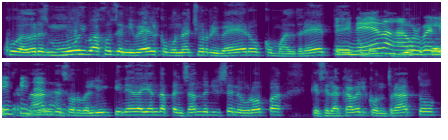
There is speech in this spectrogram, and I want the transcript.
jugadores muy bajos de nivel como Nacho Rivero, como Aldrete, Pineda, como Orbelín Fernández, Pineda. Orbelín Pineda ya anda pensando en irse en Europa, que se le acabe el contrato.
